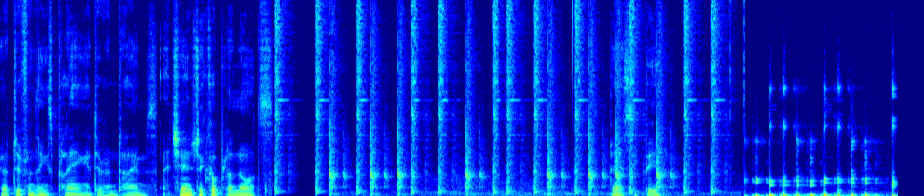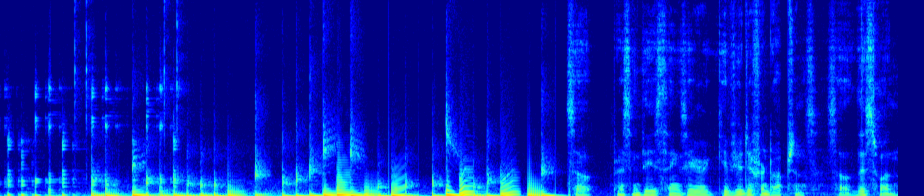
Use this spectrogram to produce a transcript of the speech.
Got different things playing at different times. I changed a couple of notes. Basic beat. So pressing these things here give you different options. So this one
